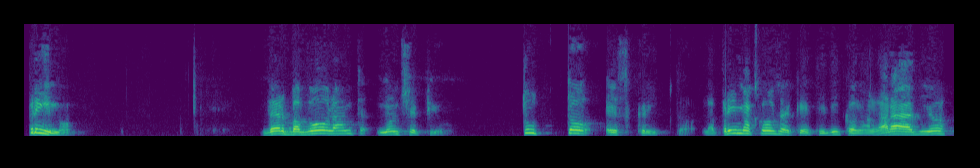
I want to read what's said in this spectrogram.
primo, verba volant non c'è più. Tutto tutto è scritto. La prima cosa che ti dicono alla radio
